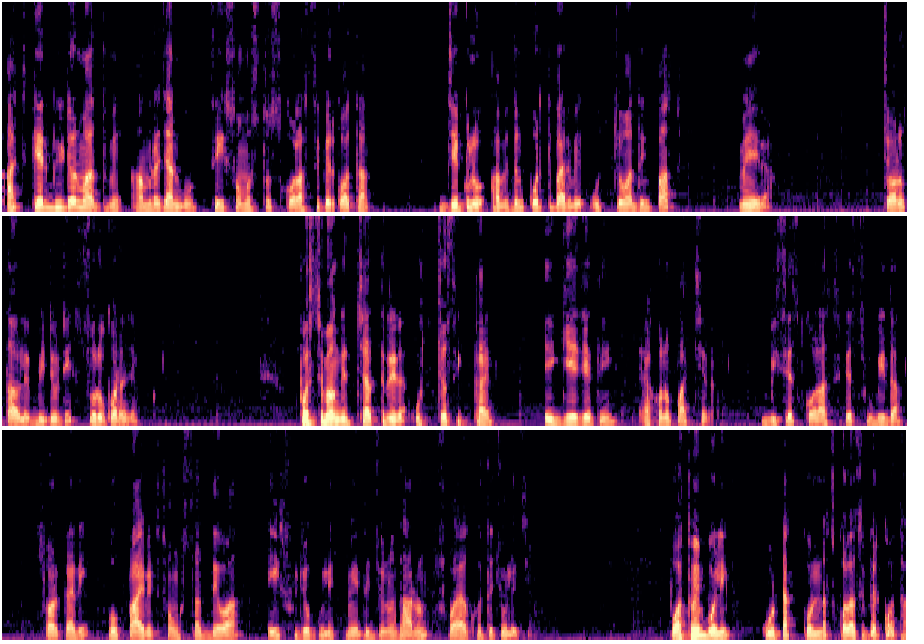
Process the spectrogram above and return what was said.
আজকের ভিডিওর মাধ্যমে আমরা জানব সেই সমস্ত স্কলারশিপের কথা, যেগুলো আবেদন করতে পারবে উচ্চ মাধ্যমিক পাস মেয়েরা। চলো তাহলে ভিডিওটি শুরু করা যাক। পশ্চিমবঙ্গের ছাত্রীরা উচ্চশিক্ষায় এগিয়ে যেতে এখনও পাচ্ছে না। বিশেষ স্কলারশিপের সুবিধা সরকারি ও প্রাইভেট সংস্থার দেওয়া এই সুযোগগুলি মেয়েদের জন্য দারুণ সহায়ক হতে চলেছে। প্রথমে বলি কোটাক কন্যা স্কলারশিপের কথা।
